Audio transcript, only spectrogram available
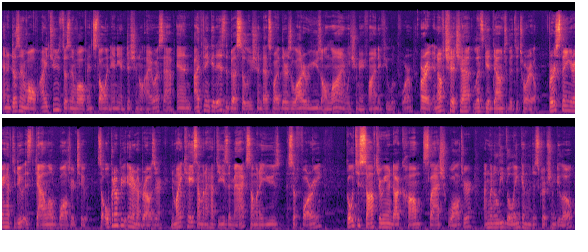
and it doesn't involve iTunes, doesn't involve installing any additional iOS app. And I think it is the best solution. That's why there's a lot of reviews online which you may find if you look for them. Alright, enough chit chat, let's get down to the tutorial. First thing you're gonna have to do is download WALTR 2. So open up your internet browser. In my case, I'm gonna have to use a Mac, so I'm gonna use Safari. Go to softorino.com slash WALTR. I'm gonna leave the link in the description below.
